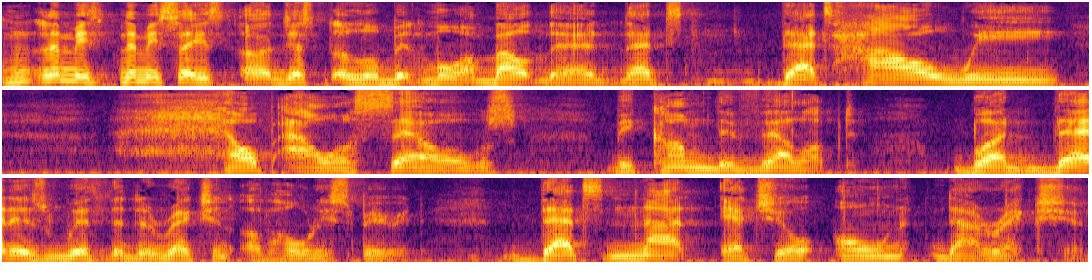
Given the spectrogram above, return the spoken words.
let me let me say uh, just a little bit more about that. That's that's how we help ourselves become developed, but that is with the direction of Holy Spirit. That's not at your own direction.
